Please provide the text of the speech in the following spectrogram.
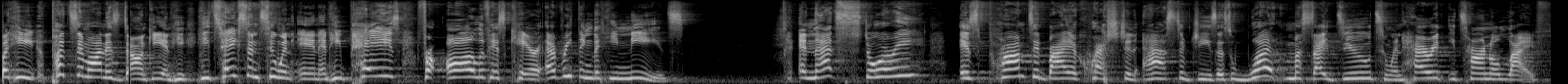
but he puts him on his donkey and he, he takes him to an inn and he pays for all of his care, everything that he needs. And that story is prompted by a question asked of Jesus What must I do to inherit eternal life?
